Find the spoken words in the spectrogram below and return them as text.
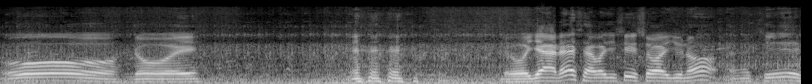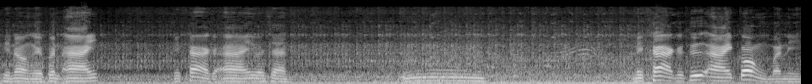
โอ้ โดย โดยญาได้สาวจิซื้อซอยอยู่เนาะโอเคพี่น้องเอ้ยเพิ่นอายไม่ค่าก็อายว่าซั่นอืมไม่ค่าก็คืออายกล้องบัดนี้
